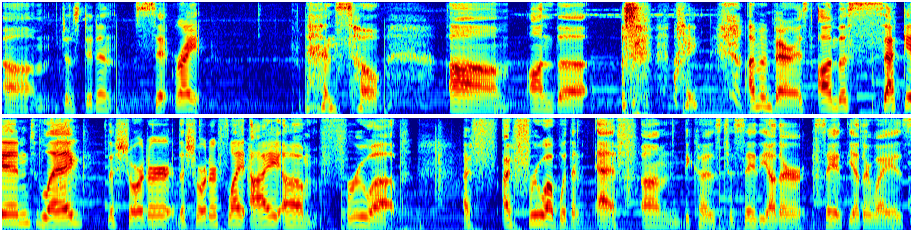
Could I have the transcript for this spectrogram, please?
um just didn't sit right. And so um on the I I'm embarrassed. On the second leg, the shorter the shorter flight, I um threw up. I, I threw up with an F um because to say the other say it the other way is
